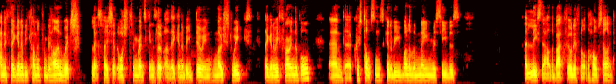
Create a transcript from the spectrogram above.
And if they're going to be coming from behind, which let's face it, the Washington Redskins look like they're going to be doing most weeks, they're going to be throwing the ball, and uh, Chris Thompson's going to be one of the main receivers, at least out of the backfield, if not the whole side.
